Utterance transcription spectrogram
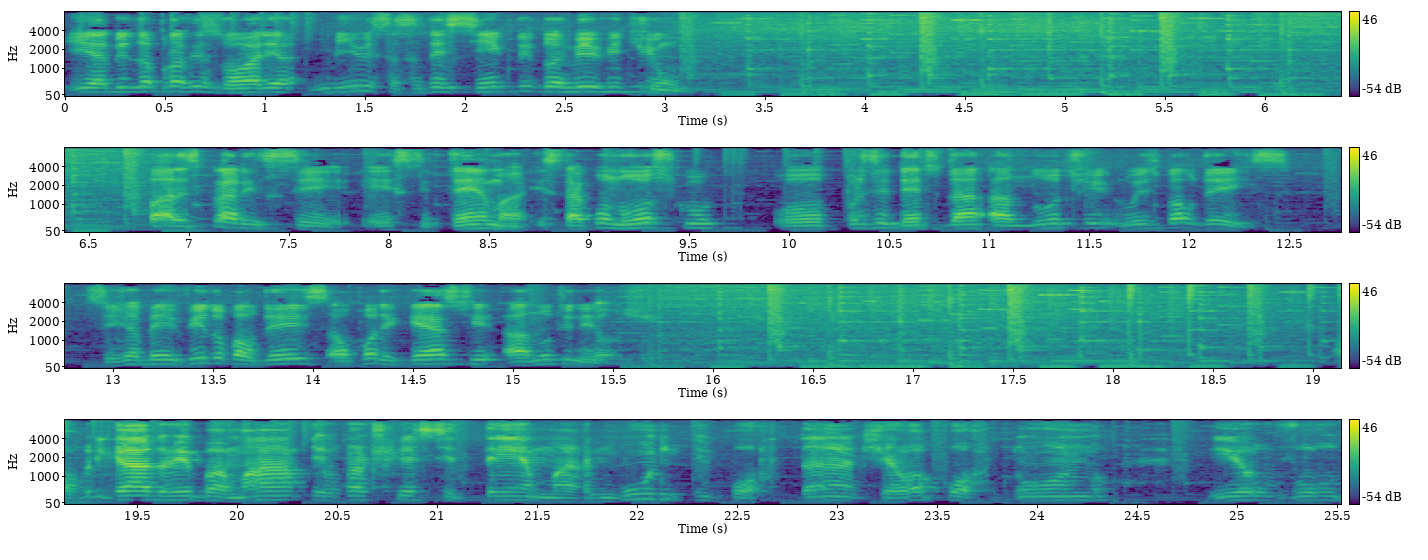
e a medida provisória 1065 de 2021. Para esclarecer este tema, está conosco o presidente da ANUT, Luiz Baldez. Seja bem-vindo, Baldez, ao podcast ANUT News. Obrigado, Ribamar. Eu acho que esse tema é muito importante, é oportuno, e eu vou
